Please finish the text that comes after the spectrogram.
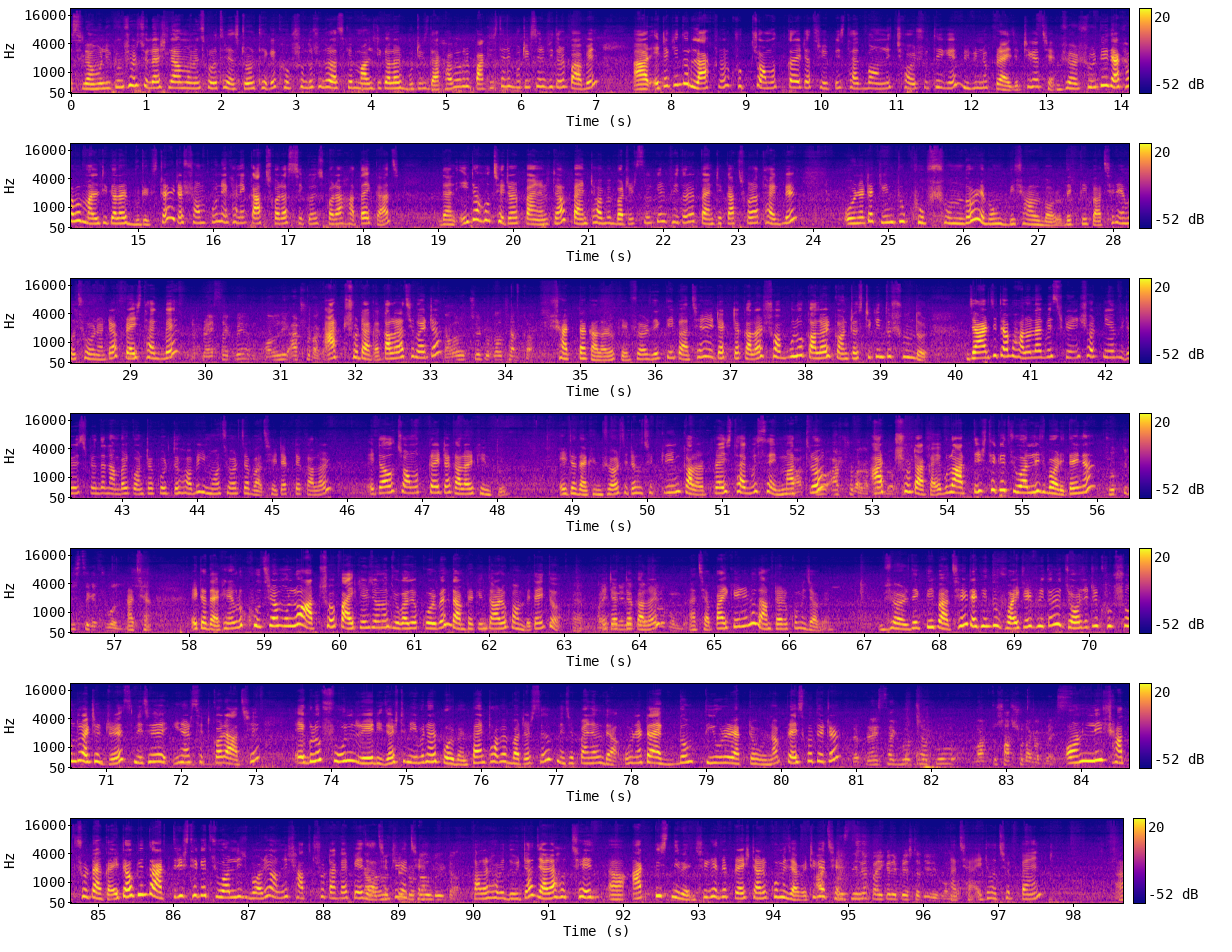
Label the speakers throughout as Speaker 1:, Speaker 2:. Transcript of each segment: Speaker 1: আসসালামু আলাইকুম স্যার, চলে আসলাম মোমেন্টস ক্লোথ স্টোর থেকে। খুব সুন্দর সুন্দর আজকে মাল্টি কালার বুটিক্স দেখাবো এগুলো পাকিস্তানি বুটিক্সের ভিতরে পাবেন। আর এটা কিন্তু লাখনোর খুব চমৎকার এটা থ্রি পিস থাকবে অনলি ছয়শো থেকে বিভিন্ন প্রাইজে ঠিক আছে? শুরুতেই দেখাবো মাল্টি কালার বুটিক্সটা এটা সম্পূর্ণ এখানে কাজ করা সিকোয়েন্স করা, হাতায় কাজ। দেন এটা হচ্ছে এটার প্যানেলটা প্যান্টটা হবে বাটার সিল্কের ভিতরে প্যান্টে কাজ করা থাকবে। ওড়নাটা কিন্তু খুব সুন্দর এবং বিশাল বড়। দেখতেই পাচ্ছেন এ হচ্ছে ওড়নাটা। প্রাইস থাকবে?
Speaker 2: প্রাইস থাকবে অনলি আটশো টাকা।
Speaker 1: আটশো টাকা। কালার আছে কয়টা?
Speaker 2: কালার হচ্ছে টোটাল সাতটা।
Speaker 1: ষাটটা কালার ওকে ফিওর দেখতেই পাচ্ছেন এটা একটা কালার সবগুলো কালার কন্ট্রাস্টই কিন্তু সুন্দর। যার যেটা ভালো লাগবে স্ক্রিনশট নিয়ে ভিডিও স্ক্রিনে নাম্বার কন্ট্যাক্ট করতে হবে। ইমো হোয়াটসঅ্যাপ আছে এটা একটা কালার এটাও চমৎকার এটা কালার কিন্তু। এটা দেখেন ফিওর্স এটা হচ্ছে ক্রিম কালার প্রাইস থাকবে সেম মাত্র
Speaker 2: আটশো টাকা
Speaker 1: এগুলো আটত্রিশ থেকে চুয়াল্লিশ বডি তাই না?
Speaker 2: ছত্রিশ থেকে চুয়াল্লিশ।
Speaker 1: আচ্ছা এটা দেখেন এগুলো খুচরা মূল্য আটশো পাইকের জন্য যোগাযোগ করবেন দামটা কিন্তু আরও কমবে তাই তো?
Speaker 2: হ্যাঁ
Speaker 1: এটা একটা কালার আচ্ছা পাইকারি নিলে দামটা আরও কমে যাবে। জর্জ দেখতেই পাচ্ছে এটা কিন্তু হোয়াইটের ভিতরে জর্জেটের খুব সুন্দর একটা ড্রেস নিচে ইনার সেট করা আছে। এগুলো ফুল রেডি জাস্ট নেবেন আর পরবেন। প্যান্ট হবে বাটার সিল্ক নিচে প্যানেল দেওয়া ওড়নাটা একদম পিওরের একটা ওড়না। প্রাইস কত এটার?
Speaker 2: প্রাইস থাকবে হচ্ছে আপু মাত্র সাতশো টাকা প্রাইস
Speaker 1: অনলি সাতশো টাকা। এটাও কিন্তু আটত্রিশ থেকে চুয়াল্লিশ বড়ে অনলি সাতশো টাকায় পেয়ে যাচ্ছে ঠিক আছে? কালার হবে দুইটা। যারা হচ্ছে আহ, আট পিস নেবেন সেক্ষেত্রে প্রাইসটা আরও কমে যাবে ঠিক আছে?
Speaker 2: পিস নিলে পাইকারি প্রাইসটা দিয়ে দিব
Speaker 1: আচ্ছা এটা হচ্ছে প্যান্ট।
